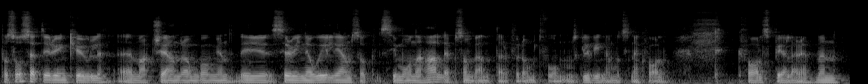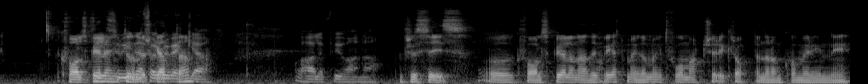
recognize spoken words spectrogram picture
på så sätt är det en kul eh, match i andra omgången. Det är ju Serena Williams och Simona Halep som väntar för de två om de skulle vinna mot sina kval, kvalspelare. Men kvalspelare är inte underskatta. och Halep för Johanna. Precis. Och kvalspelarna, det vet man ju, de har ju två matcher i kroppen när de kommer in i,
